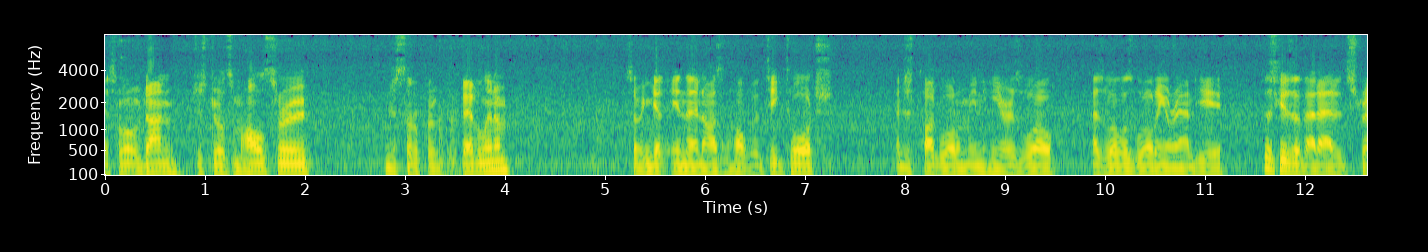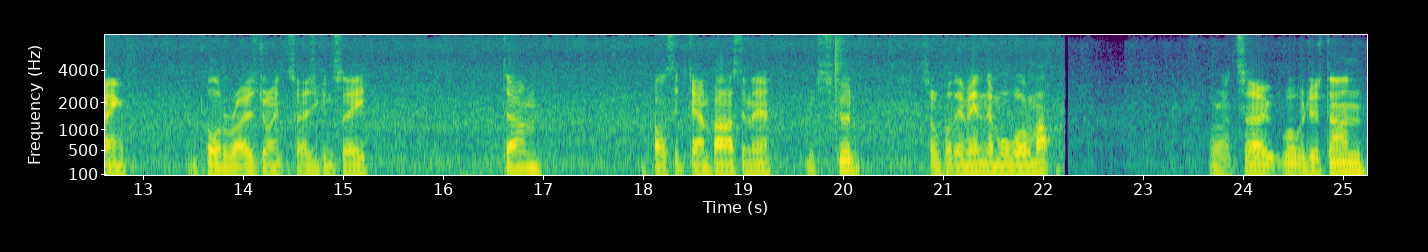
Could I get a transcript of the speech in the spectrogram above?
And so what we've done, just drilled some holes through and just sort of put a bevel in them so we can get in there nice and hot with a TIG torch and just plug weld them in here as well, as well as welding around here. Just gives it that added strength. Call it a rose joint, so as you can see, it, um, hole sits down past in there, which is good. So we'll put them in, then we'll weld them up. All right, so what we've just done,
